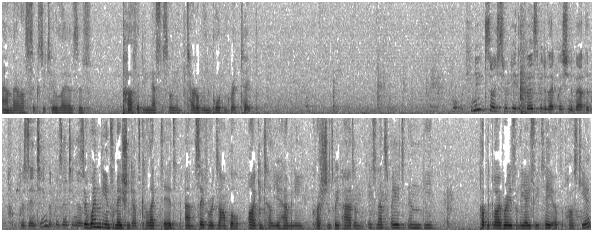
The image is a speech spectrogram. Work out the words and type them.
and there are 62 layers of perfectly necessary and terribly important red tape. Can you sorry just repeat the first bit of that question about the pr- presenting, the presenting of? So when the information gets collected, um, say for example, I can tell you how many questions we've had on internet speeds in the public libraries and the ACT over the past year,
